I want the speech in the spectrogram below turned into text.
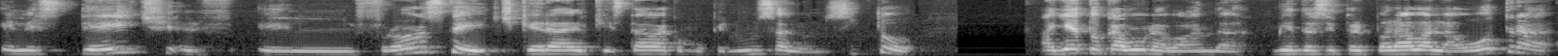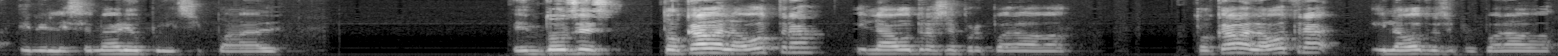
el stage, el, front stage, que era el que estaba como que en un saloncito. Allá tocaba una banda, mientras se preparaba la otra en el escenario principal. Entonces tocaba la otra y la otra se preparaba. Tocaba la otra y la otra se preparaba.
